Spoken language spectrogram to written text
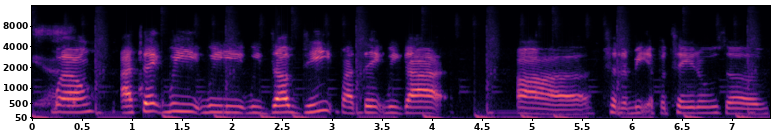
Yeah. Well, I think we we we dug deep. I think we got uh to the meat and potatoes of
